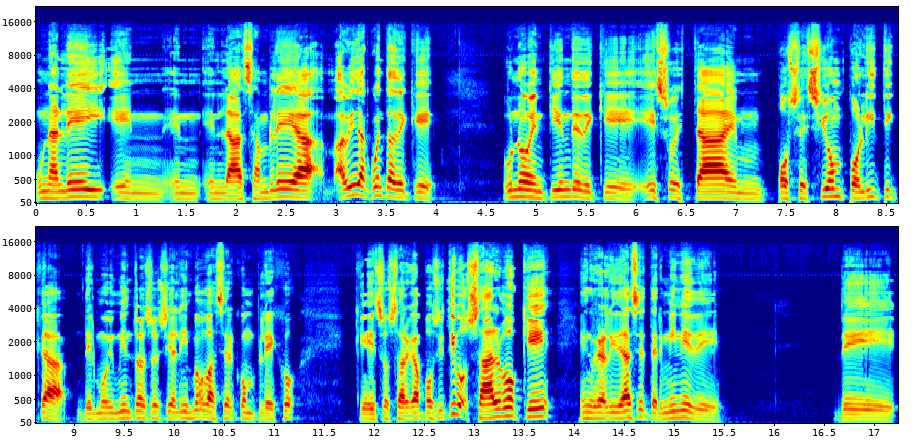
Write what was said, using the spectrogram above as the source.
una ley en, en, la Asamblea, habida cuenta de que uno entiende de que eso está en posesión política del movimiento al socialismo, va a ser complejo que eso salga positivo, salvo que en realidad se termine de, de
